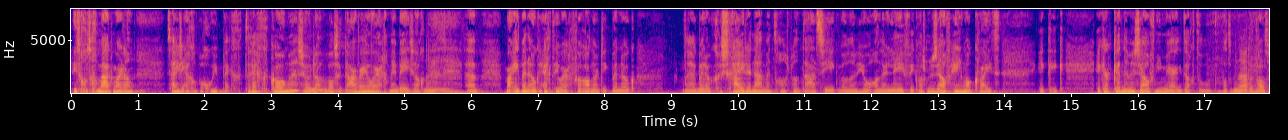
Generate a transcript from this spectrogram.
niet goed gemaakt, maar dan zijn ze echt op een goede plek terechtgekomen. Zo dan Mm. was ik daar weer heel erg mee bezig. Hmm. Ehm, maar ik ben ook echt heel erg veranderd. Ik ben ook, eh, ik ben ook gescheiden na mijn transplantatie. Ik wilde een heel ander leven. Ik was mezelf helemaal kwijt. Ik, ik, ik herkende mezelf niet meer. Ik dacht, wat, Na de wat-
